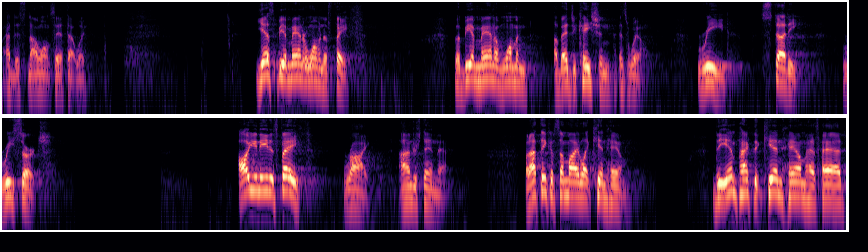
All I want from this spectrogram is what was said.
I just, I won't say it that way. Yes, be a man or woman of faith, but be a man or woman of education as well. Read, study, research. All you need is faith. Right. I understand that. But I think of somebody like Ken Ham. The impact that Ken Ham has had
